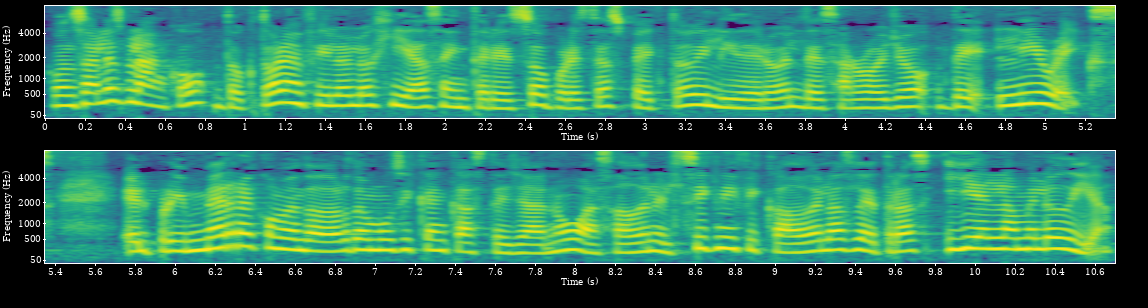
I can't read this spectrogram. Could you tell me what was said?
González Blanco, doctor en filología, se interesó por este aspecto y lideró el desarrollo de Lyrics, el primer recomendador de música en castellano basado en el significado de las letras y en la melodía,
